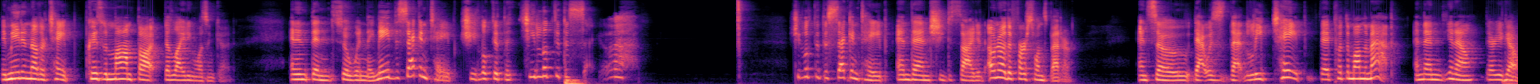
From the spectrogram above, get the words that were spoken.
They made another tape because the mom thought the lighting wasn't good. And then, so when they made the second tape, she looked at the, she looked at the, she looked at the second tape and then she decided, oh no, the first one's better. And so that was that leaked tape that put them on the map. And then, you know, there you go.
